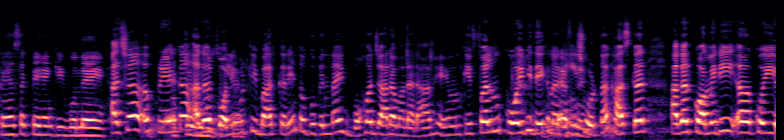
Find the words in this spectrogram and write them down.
कह सकते हैं कि वो नए अच्छा प्रियंका अगर बॉलीवुड की बात करें तो गोविंदा एक बहुत ज़्यादा वाला नाम है। उनकी फ़िल्म कोई भी देखना नहीं छोड़ता खासकर अगर कॉमेडी कोई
